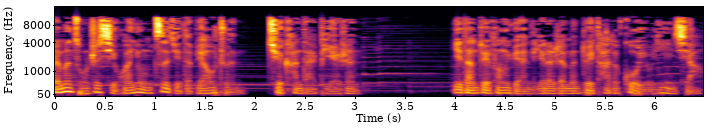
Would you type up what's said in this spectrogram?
人们总是喜欢用自己的标准去看待别人，一旦对方远离了人们对他的固有印象，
